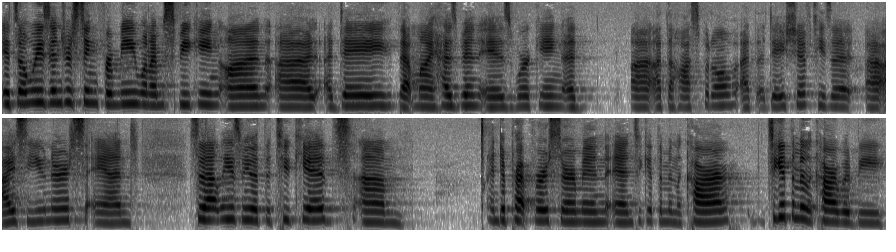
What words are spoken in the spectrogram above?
it's always interesting for me when I'm speaking on a, a day that my husband is working a uh, at the hospital at the day shift. He's an ICU nurse, and so that leaves me with the two kids um, and to prep for a sermon and to get them in the car. To get them in the car would be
